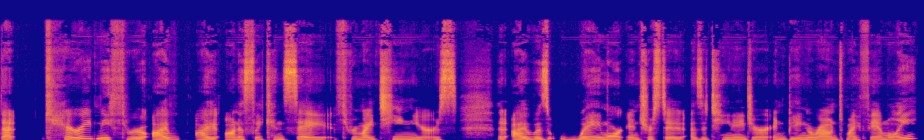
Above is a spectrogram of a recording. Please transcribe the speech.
that carried me through I I honestly can say through my teen years that I was way more interested as a teenager in being around my family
